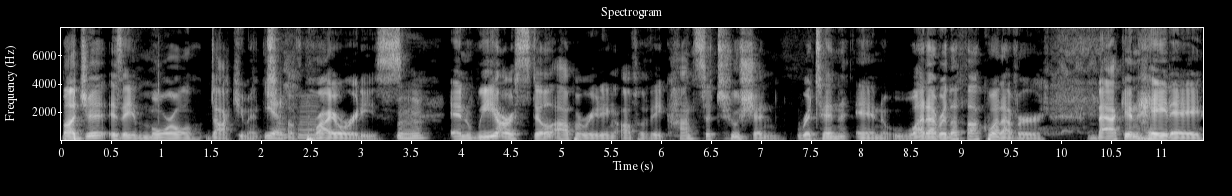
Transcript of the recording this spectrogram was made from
budget is a moral document Yes. of Mhm. priorities Mhm. and we are still operating off of a constitution written in whatever the fuck whatever back in heyday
